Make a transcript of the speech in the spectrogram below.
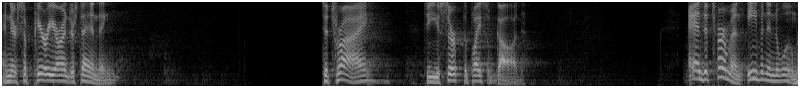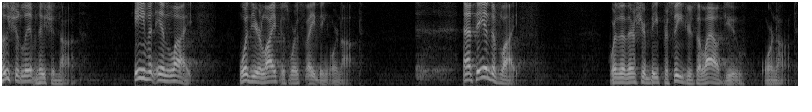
and their superior understanding to try to usurp the place of God and determine, even in the womb, who should live and who should not, even in life whether your life is worth saving or not. At the end of life, whether there should be procedures allowed you or not.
